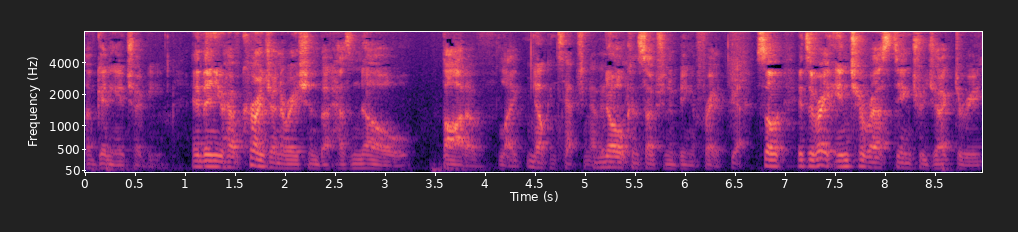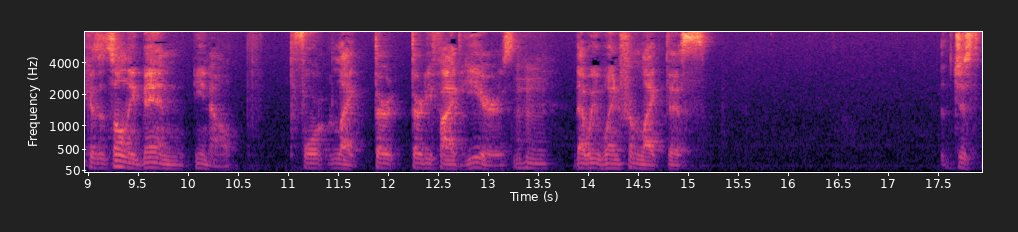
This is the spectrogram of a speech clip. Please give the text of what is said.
of getting HIV, and then you have current generation that has no thought of like No conception of it. no conception of being afraid. Yeah. So it's a very interesting trajectory because it's only been, you know, for like thir- 35 years Mm-hmm. that we went from like this just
